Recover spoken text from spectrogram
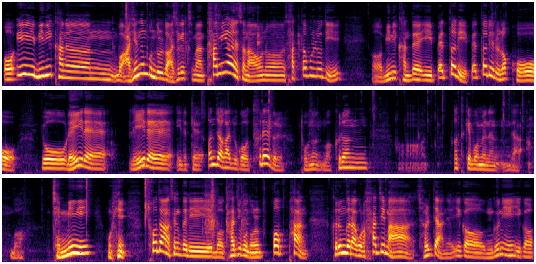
어, 이 미니카는 뭐 아시는 분들도 아시겠지만 타미야에서 나오는 4WD 어, 미니카인데 이 배터리 배터리를 넣고 요 레일에 레일에 이렇게 얹어 가지고 트랙을 도는 뭐 그런 어, 어떻게 보면은 뭐 잼민이 우리 초등학생들이 뭐 가지고 놀 법한 그런 거라고는 하지만 절대 아니에요 이거 은근히 이거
